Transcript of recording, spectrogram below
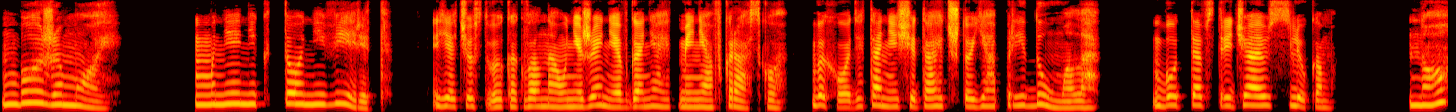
Боже мой. Мне никто не верит. Я чувствую, как волна унижения вгоняет меня в краску. Выходит, они считают, что я придумала, будто встречаюсь с Люком. Но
